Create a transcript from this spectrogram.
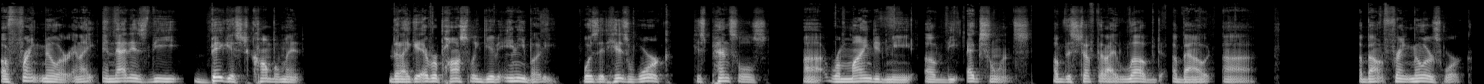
of Frank Miller. And I, and that is the biggest compliment that I could ever possibly give anybody was that his work, his pencils uh, reminded me of the excellence of the stuff that I loved about, uh, about Frank Miller's work.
